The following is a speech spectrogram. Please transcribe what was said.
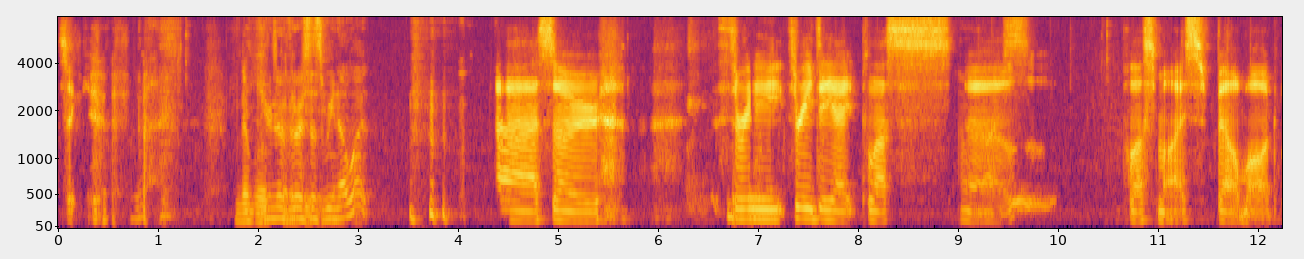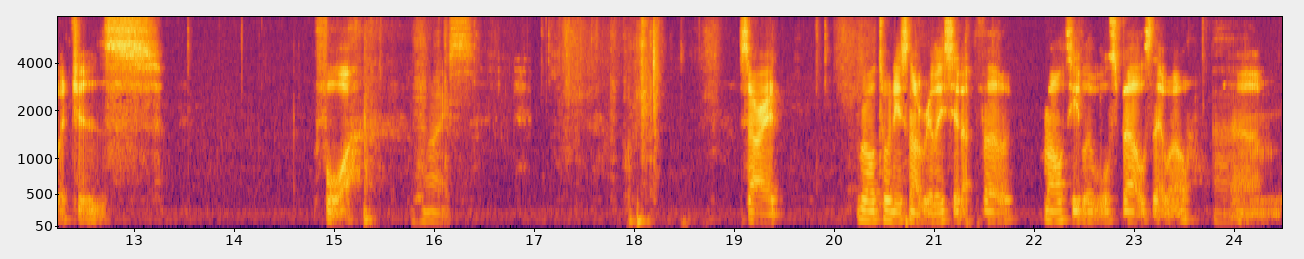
So, Nimrod's gonna Universe as we know it. uh, so three three d eight plus Oh, uh, nice. plus my spell mod, which is four. Nice. Sorry, roll twenty is not really set up for multi-level spells that well. Uh, Um,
